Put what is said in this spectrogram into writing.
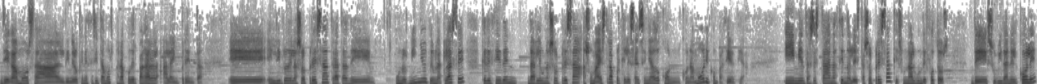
llegamos al dinero que necesitamos para poder pagar a la imprenta. Eh, el libro de la sorpresa trata de unos niños de una clase que deciden darle una sorpresa a su maestra porque les ha enseñado con, con amor y con paciencia. Y mientras están haciéndole esta sorpresa, que es un álbum de fotos de su vida en el cole,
